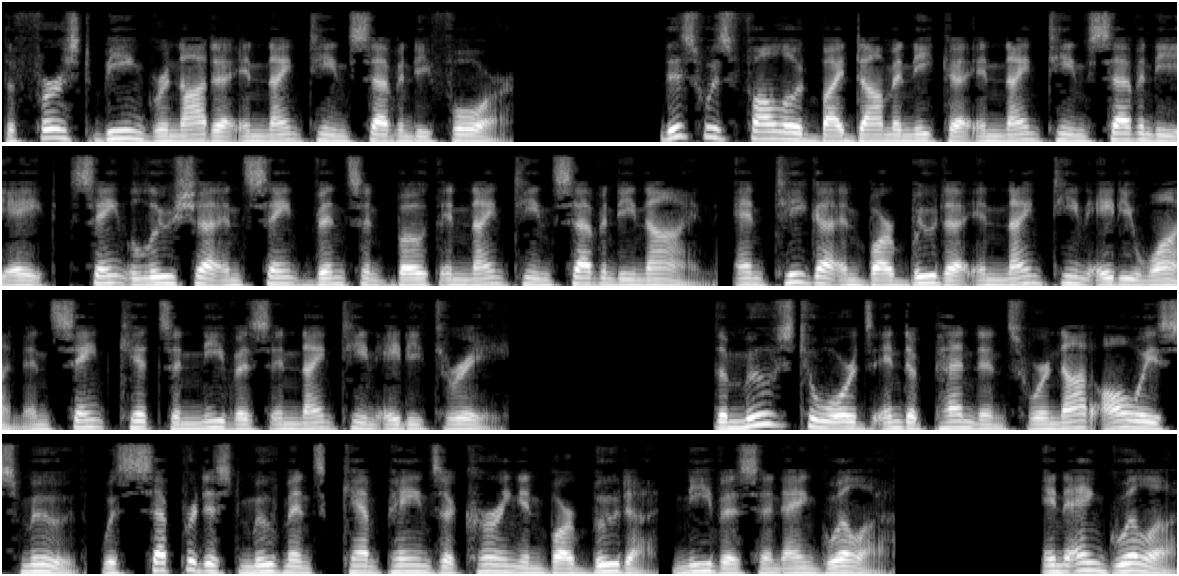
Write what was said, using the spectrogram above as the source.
the first being Grenada in 1974. This was followed by Dominica in 1978, St. Lucia and St. Vincent both in 1979, Antigua and Barbuda in 1981 and St. Kitts and Nevis in 1983. The moves towards independence were not always smooth, with separatist movements, campaigns occurring in Barbuda, Nevis and Anguilla. In Anguilla,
